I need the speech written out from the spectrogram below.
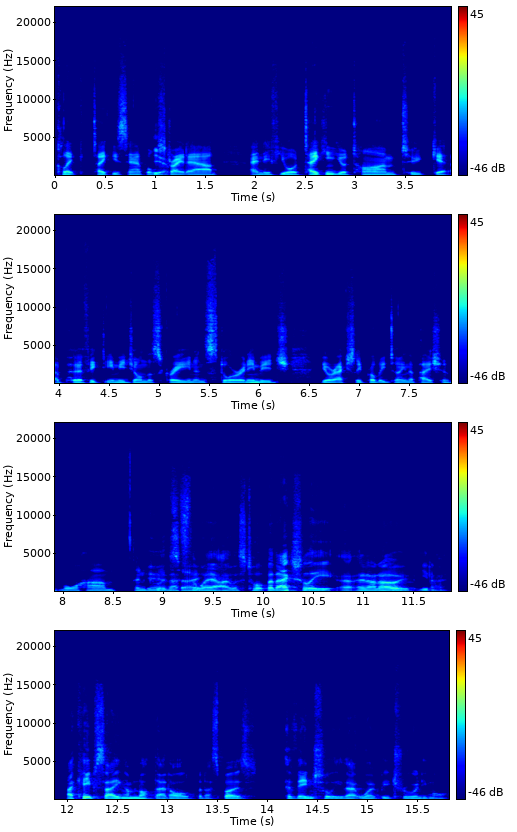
click, take his sample yeah. straight out. And if you're taking your time to get a perfect image on the screen and store an image, you're actually probably doing the patient more harm than yeah, good. That's so, the way I was taught. But actually, uh, and I know, you know, I keep saying I'm not that old, but I suppose eventually that won't be true anymore.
